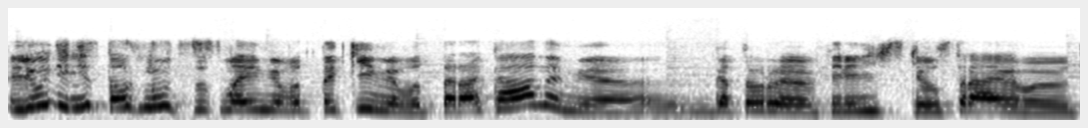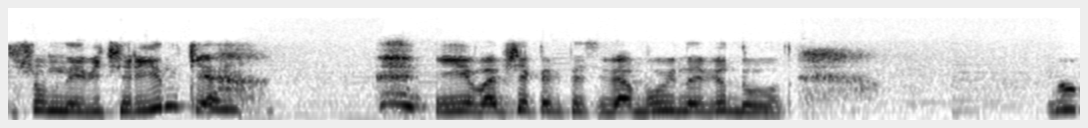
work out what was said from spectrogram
люди не столкнутся с моими вот такими вот тараканами, которые периодически устраивают шумные вечеринки и вообще как-то себя буйно ведут. Ну,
